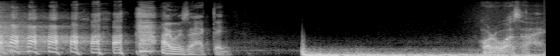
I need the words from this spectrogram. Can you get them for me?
I was acting. Or was I?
